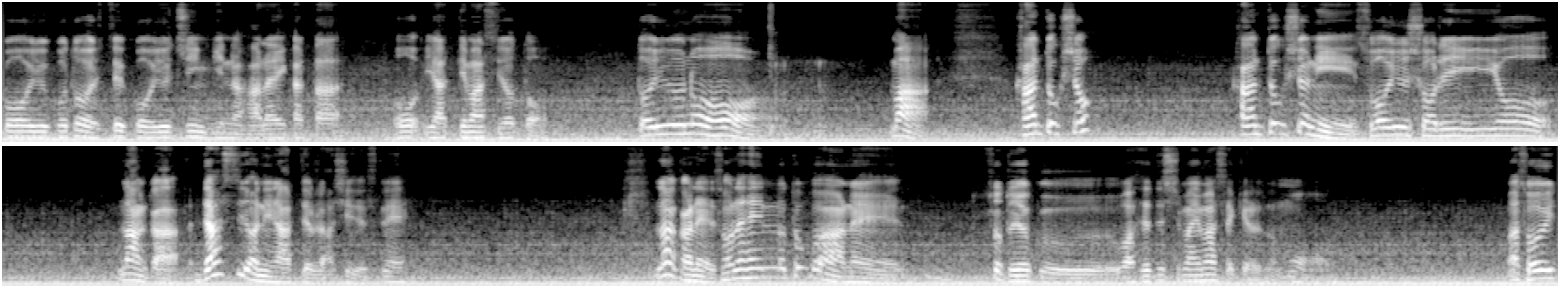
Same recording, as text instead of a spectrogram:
こういうことをしてこういう賃金の払い方をやってますよと。というのを、まあ、監督署？監督署にそういう書類をなんか出すようになってるらしいですね。なんかね、その辺のとこはね、ちょっとよく忘れてしまいましたけれども、まあそういっ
